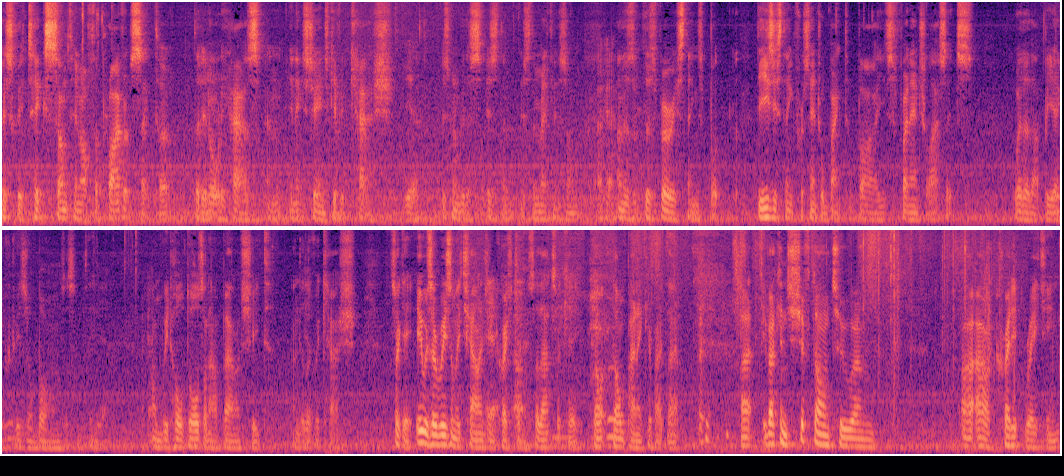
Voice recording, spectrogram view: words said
basically take something off the private sector that it already has, and in exchange give it cash. yeah. Is going to be this is the is the mechanism. Okay. And there's there's various things, but the easiest thing for a central bank to buy is financial assets, whether that be equities or bonds or something. Yeah. Okay. And we'd hold those on our balance sheet and deliver cash. It's okay. It was a reasonably challenging Yeah. question, Oh. so that's okay. Don't don't panic about that. Uh, if I can shift on to um, our, our credit rating,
